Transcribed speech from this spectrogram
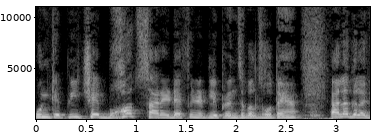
उनके पीछे बहुत सारे डेफिनेटली प्रिंसिपल्स होते हैं अलग अलग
